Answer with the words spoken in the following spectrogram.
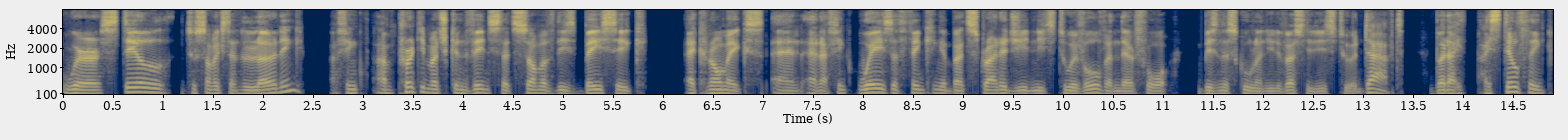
we're still to some extent learning. I think I'm pretty much convinced that some of these basic economics and, and I think ways of thinking about strategy needs to evolve and therefore business school and university needs to adapt. But I, I still think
